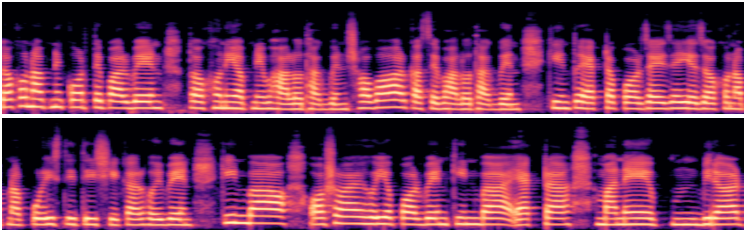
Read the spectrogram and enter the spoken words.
যখন আপনি করতে পারবেন, তখনই আপনি ভালো থাকবেন, সবার কাছে ভালো থাকবেন। কিন্তু একটা পর্যায়ে যাইয়ে যখন আপনার পরিস্থিতির শিকার হইবেন কিংবা অসহায় হয়ে পড়বেন কিংবা একটা মানে বিরাট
